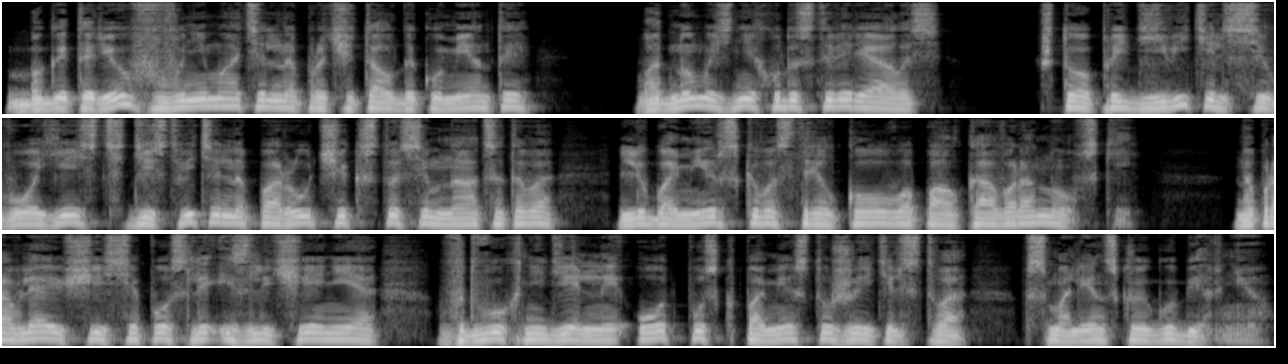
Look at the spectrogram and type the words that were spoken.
Богатырев внимательно прочитал документы, в одном из них удостоверялось, что предъявитель всего есть действительно поручик 117-го Любомирского стрелкового полка Вороновский, направляющийся после излечения в двухнедельный отпуск по месту жительства в Смоленскую губернию.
